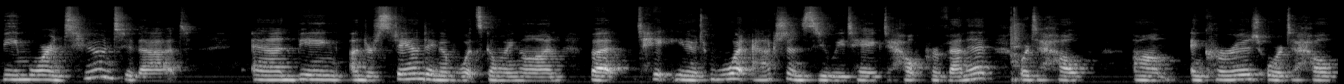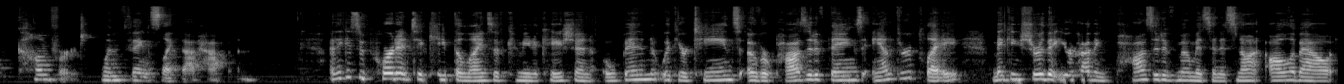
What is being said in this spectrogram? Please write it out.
be more in tune to that and being understanding of what's going on but take you know what actions do we take to help prevent it or to help um, encourage or to help comfort when things like that happen. I think it's important to keep the lines of communication open with your teens over positive things and through play, making sure that you're having positive moments and it's not all about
